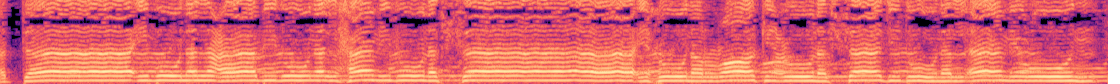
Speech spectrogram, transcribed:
التائبون العابدون الحامدون السائحون الراكعون الساجدون الآمرون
